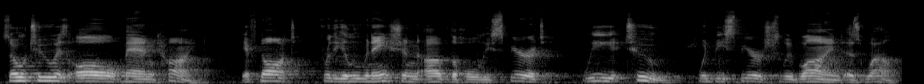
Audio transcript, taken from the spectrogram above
So too is all mankind. If not for the illumination of the Holy Spirit, we too would be spiritually blind as well.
